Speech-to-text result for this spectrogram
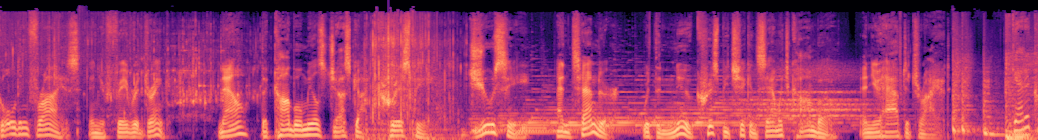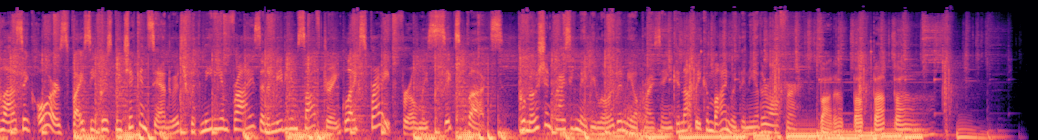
golden fries, and your favorite drink. Now, the combo meals just got crispy, juicy, and tender with the new Crispy Chicken Sandwich combo. And you have to try it. Get a classic or spicy crispy chicken sandwich with medium fries and a medium soft drink like Sprite for only six bucks. Promotion pricing may be lower than meal pricing, cannot be combined with any other offer. Ba da ba ba ba.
